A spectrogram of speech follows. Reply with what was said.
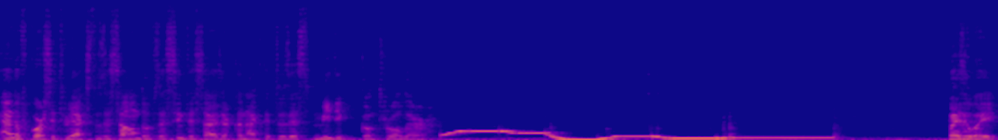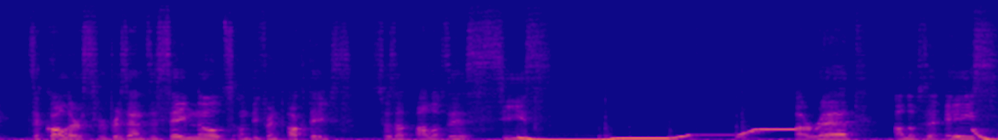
and of course it reacts to the sound of the synthesizer connected to this MIDI controller. By the way, the colors represent the same notes on different octaves, so that all of the C's are red, all of the A's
